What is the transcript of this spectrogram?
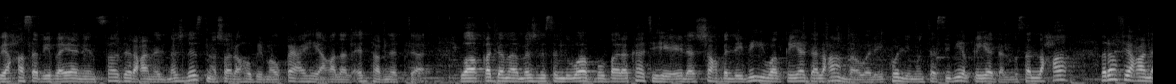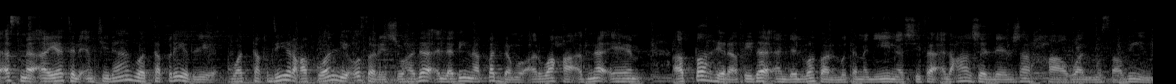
بحسب بيان صادر عن المجلس نشره بموقعه على الإنترنت. وقدم مجلس النواب مباركاته إلى الشعب الليبي والقيادة العامة ولكل منتسبي القيادة المسلحة رافعا أسمى آيات الامتنان والتقرير والتقدير عفوا لأسر الشهداء الذين قدموا أرواح أبنائهم. الطاهرة فداء للوطن متمنيين الشفاء العاجل للجرحى والمصابين.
